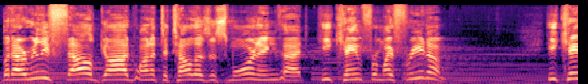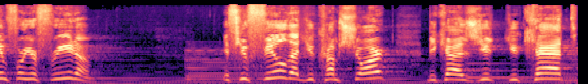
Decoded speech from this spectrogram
But I really felt God wanted to tell us this morning that He came for my freedom. He came for your freedom. If you feel that you come short because you, you, can't,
